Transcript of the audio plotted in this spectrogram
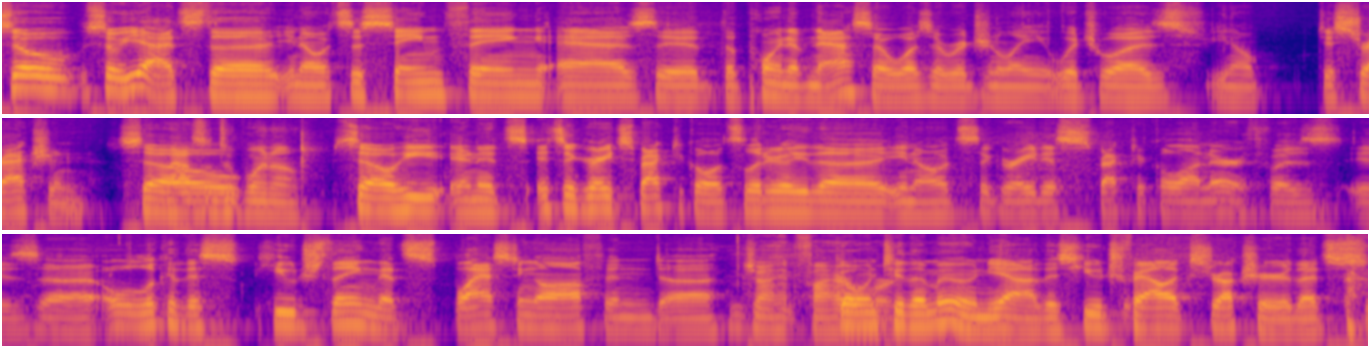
So so yeah, it's the you know it's the same thing as the the point of NASA was originally, which was you know distraction. So NASA 2.0. So he and it's it's a great spectacle. It's literally the you know it's the greatest spectacle on earth. Was is uh, oh look at this huge thing that's blasting off and uh, Giant fire going to the moon. Yeah, this huge phallic structure that's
